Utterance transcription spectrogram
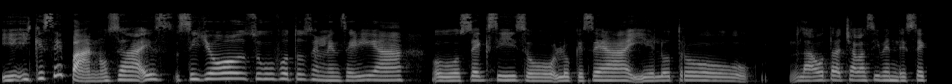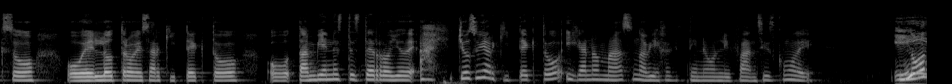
y, y que sepan, o sea, es si yo subo fotos en lencería o sexys o lo que sea y el otro la otra chava sí vende sexo o el otro es arquitecto o también está este rollo de, ay, yo soy arquitecto y gana más una vieja que tiene OnlyFans y es como de, no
